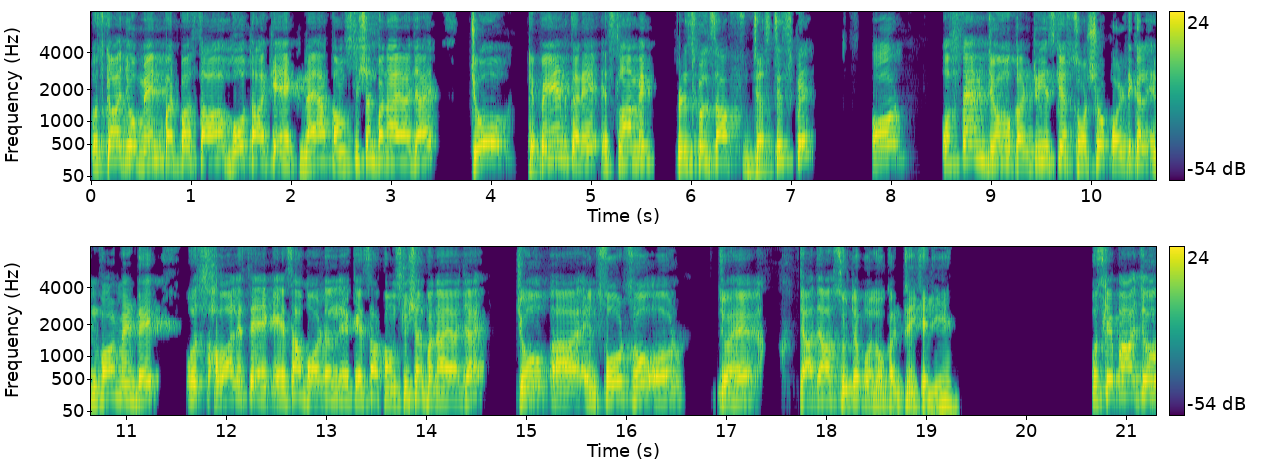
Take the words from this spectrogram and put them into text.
उसका जो मेन पर्पज था वो था कि एक नया कॉन्स्टिट्यूशन बनाया जाए जो डिपेंड करे इस्लामिक प्रिंसिपल्स ऑफ़ जस्टिस पे और उस टाइम जो कंट्रीज़ के सोशो पॉलिटिकल इन्वायरमेंट है उस हवाले से एक ऐसा मॉडल एक ऐसा कॉन्स्टिट्यूशन बनाया जाए जो इन्फोर्स uh, हो और जो है ज़्यादा सुटेबल हो कंट्री के लिए। उसके बाद जो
